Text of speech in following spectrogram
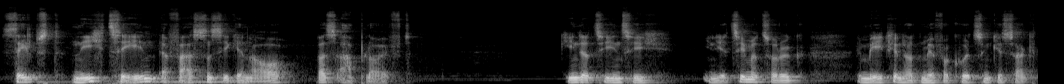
selbst nicht sehen, erfassen sie genau, was abläuft. Kinder ziehen sich in ihr Zimmer zurück. Ein Mädchen hat mir vor kurzem gesagt,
